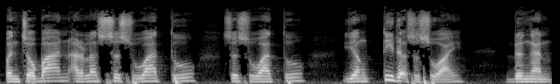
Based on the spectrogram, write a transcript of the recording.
Pencobaan adalah sesuatu sesuatu yang tidak sesuai dengan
